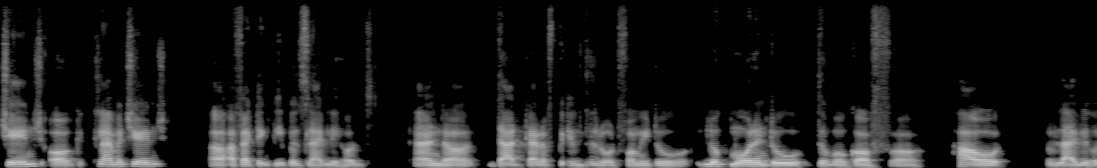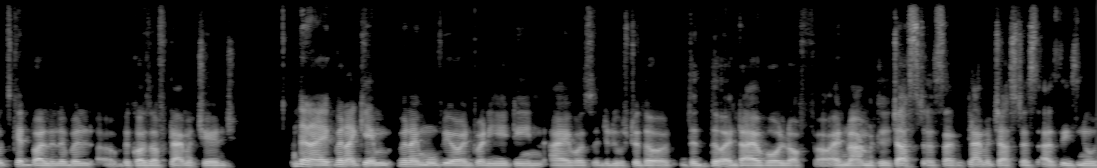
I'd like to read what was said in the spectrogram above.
change or climate change uh, affecting people's livelihoods. And uh, that kind of paved the road for me to look more into the work of how livelihoods get vulnerable uh, because of climate change. Then i when i came when i moved here in 2018 i was introduced to the the, the entire world of uh, environmental justice and climate justice as these new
